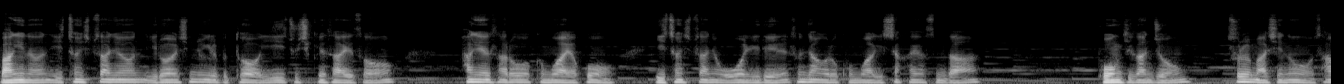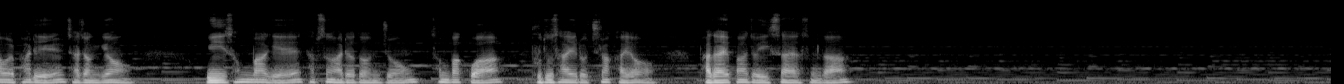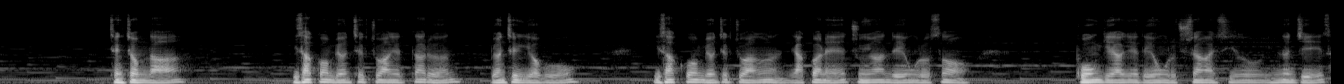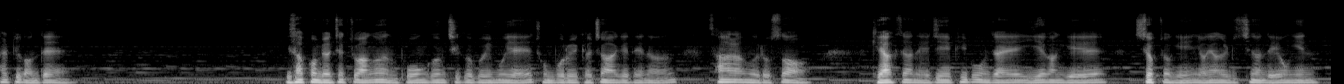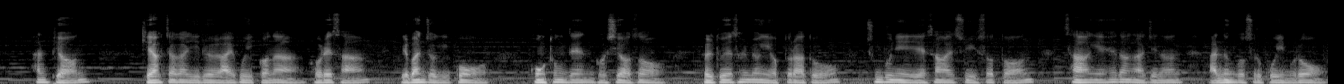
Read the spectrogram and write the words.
망인은 2014년 1월 16일부터 이 주식회사에서 항해사로 근무하였고 2014년 5월 1일 선장으로 근무하기 시작하였습니다. 보험기간 중 술을 마신 후 4월 8일 자정경 위 선박에 탑승하려던 중 선박과 부두 사이로 추락하여 바다에 빠져 익사하였습니다. 쟁점 나, 이 사건 면책 조항에 따른 면책 여부, 이 사건 면책 조항은 약관의 중요한 내용으로서 보험계약의 내용으로 주장할 수 있는지 살피건대 이 사건 면책 조항은 보험금 지급 의무의 존보를 결정하게 되는 사항으로서 계약자 내지 피보험자의 이해관계에 직접적인 영향을 미치는 내용인 한편 계약자가 이를 알고 있거나 거래상 일반적이고 공통된 것이어서 별도의 설명이 없더라도 충분히 예상할 수 있었던 사항에 해당하지는 않는 것으로 보이므로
